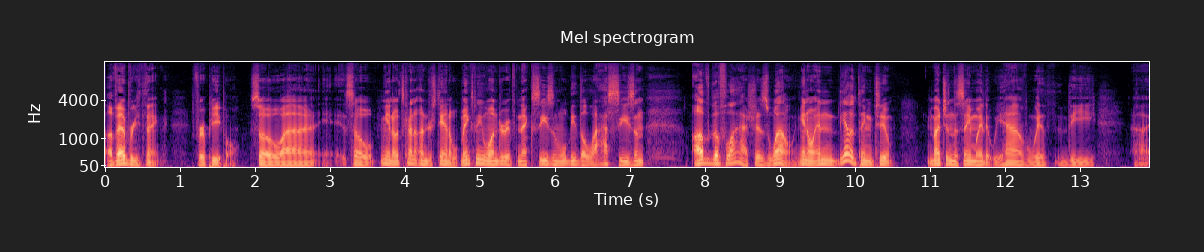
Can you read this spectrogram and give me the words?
of everything for people. So uh, so you know it's kind of understandable. Makes me wonder if next season will be the last season of the Flash as well. You know, and the other thing too, much in the same way that we have with the uh,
